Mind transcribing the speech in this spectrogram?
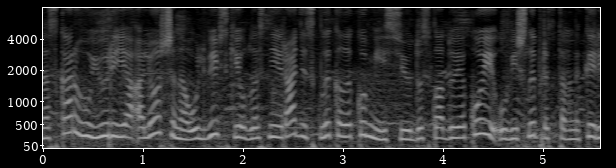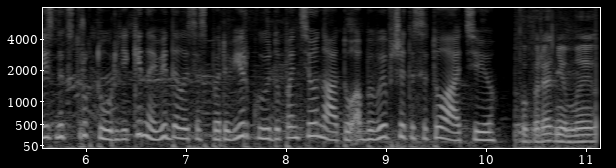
На скаргу Юрія Альошина у Львівській обласній раді скликали комісію, до складу якої увійшли представники різних структур, які навідалися з перевіркою до пансіонату, аби вивчити ситуацію. Попередньо ми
